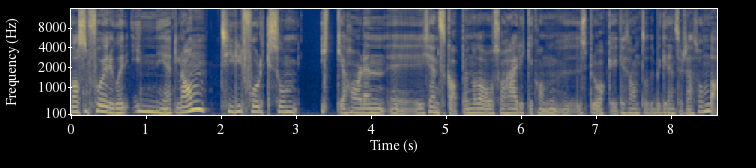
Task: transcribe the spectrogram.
hva som foregår inni et land, til folk som ikke har den eh, kjennskapen, og da også her ikke kan språket, ikke sant, og det begrenser seg sånn, da.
